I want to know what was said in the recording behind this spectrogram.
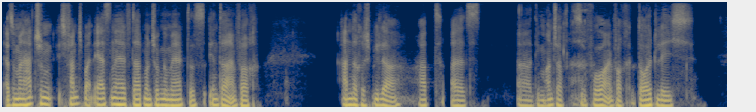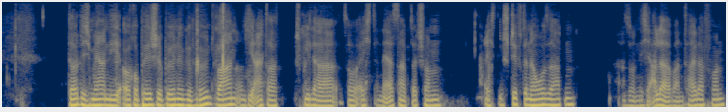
also man hat schon, ich fand bei der ersten Hälfte hat man schon gemerkt, dass Inter einfach andere Spieler hat als äh, die Mannschaft Ah. zuvor einfach deutlich, deutlich mehr an die europäische Bühne gewöhnt waren und die Eintracht-Spieler so echt in der ersten Halbzeit schon echt einen Stift in der Hose hatten. Also nicht alle, aber ein Teil davon.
